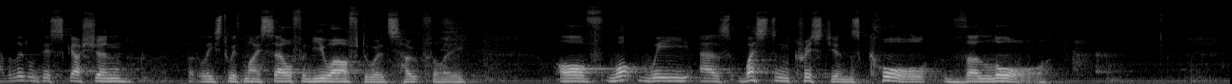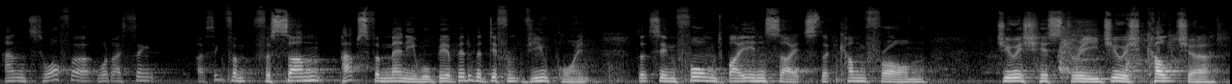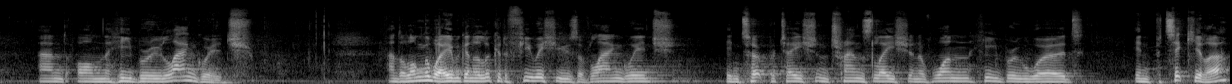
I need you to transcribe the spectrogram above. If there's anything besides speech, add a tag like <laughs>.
have a little discussion, at least with myself and you afterwards, hopefully, of what we as Western Christians call the law. And to offer what I think, I think for, for some, perhaps for many, will be a bit of a different viewpoint that's informed by insights that come from Jewish history, Jewish culture, and on the Hebrew language. And along the way, we're going to look at a few issues of language, interpretation, translation of one Hebrew word in particular.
